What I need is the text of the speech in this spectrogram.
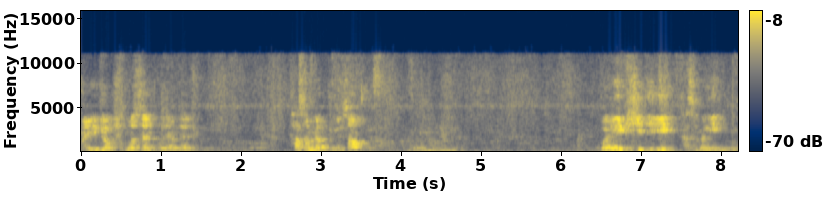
아, 얘기하고 싶은 것은 뭐냐면 다섯 명 중에서 음, 뭐 A, B, C, D 다섯 명이 있는,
